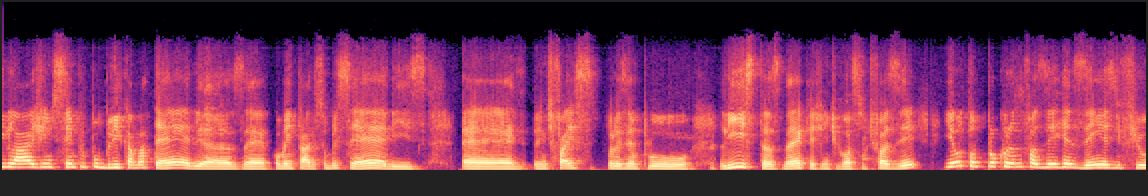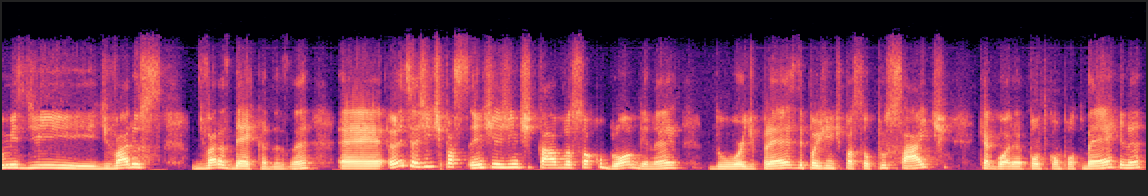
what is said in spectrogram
E lá a gente sempre publica matérias, é, comentários sobre séries, é, a gente faz, por exemplo, listas, né, que a gente gosta de fazer, e eu estou procurando fazer resenhas de filmes de, de, vários, de várias décadas, né. É, antes a gente antes a gente tava só com o blog, né, do WordPress, depois a gente passou para o site, que agora é .com.br, né?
